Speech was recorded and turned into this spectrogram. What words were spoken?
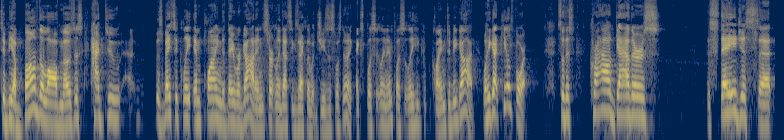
to be above the law of Moses had to was basically implying that they were God. And certainly that's exactly what Jesus was doing. Explicitly and implicitly, he claimed to be God. Well, he got killed for it. So this crowd gathers, the stage is set.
